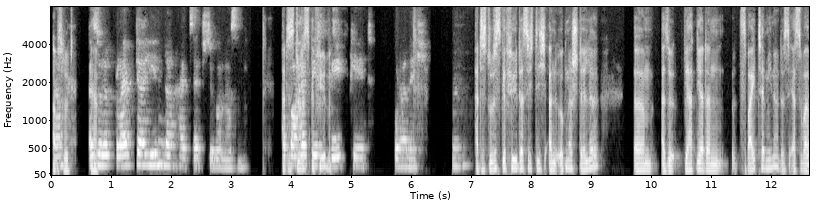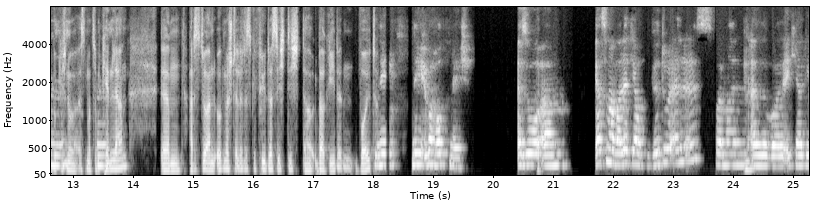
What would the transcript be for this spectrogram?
Absolut. Ja? Also das bleibt ja jedem dann halt selbst überlassen. Hattest du das halt Gefühl, Weg geht oder nicht. Hm. Hattest du das Gefühl, dass ich dich an irgendeiner Stelle, ähm, also wir hatten ja dann zwei Termine, das erste war mhm. wirklich nur erstmal zum mhm. Kennenlernen. Ähm, hattest du an irgendeiner Stelle das Gefühl, dass ich dich da überreden wollte? Nee, nee überhaupt nicht. Also ähm, erstmal, weil es ja auch virtuell ist, weil man, mhm. also weil ich ja den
